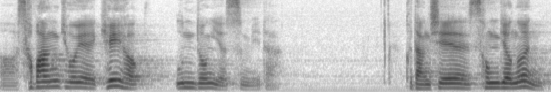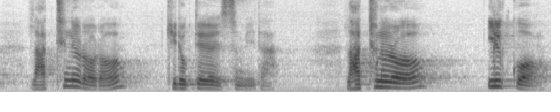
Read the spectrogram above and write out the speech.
어, 서방 교회 개혁 운동이었습니다. 그 당시에 성경은 라틴어로 기록되어 있습니다. 라틴어로 읽고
